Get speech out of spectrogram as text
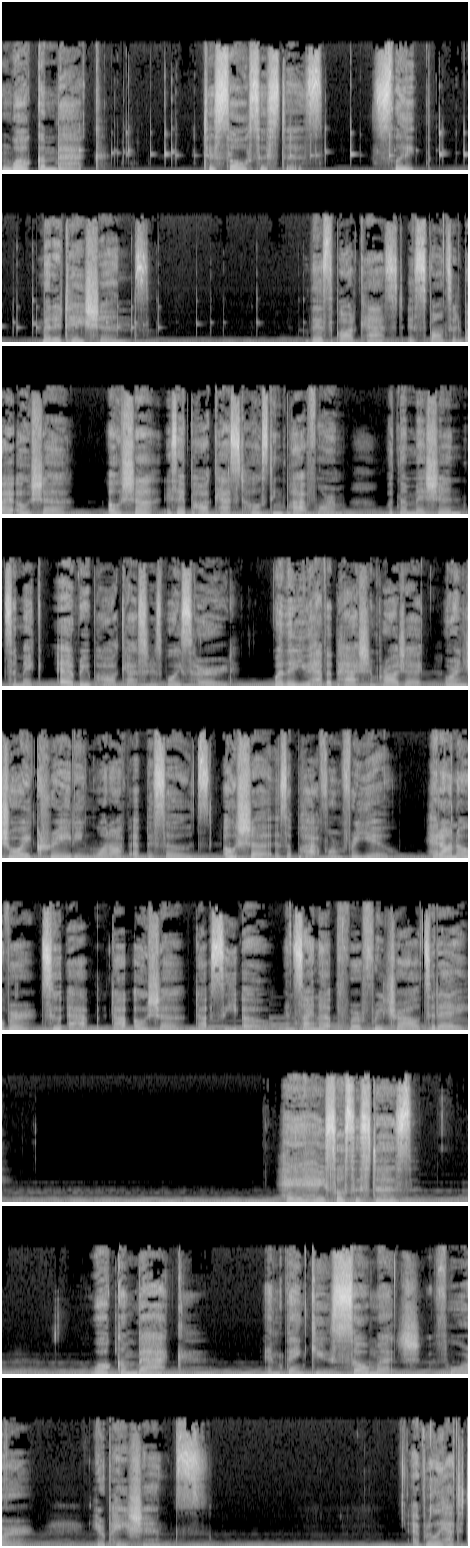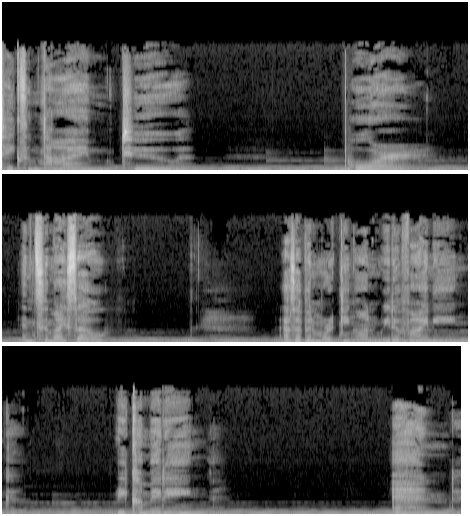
Welcome back to Soul Sistas Sleep Meditations. This podcast is sponsored by Ausha. Ausha is a podcast hosting platform with a mission to make every podcaster's voice heard. Whether you have a passion project or enjoy creating one off episodes, Ausha is a platform for you. Head on over to app.ausha.co and sign up for a free trial today. Hey, hey, Soul Sisters. Welcome back, and thank you so much for your patience. I've really had to take some time to pour into myself as I've been working on redefining, recommitting, and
